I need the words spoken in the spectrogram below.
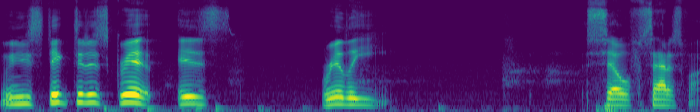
When you stick to the script is really self satisfying.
